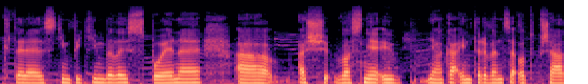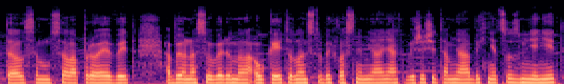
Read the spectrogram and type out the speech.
které s tím pitím byly spojené a až vlastně i nějaká intervence od přátel se musela projevit, aby ona si uvědomila, OK, tohle bych vlastně měla nějak vyřešit vyřešit a měla bych něco změnit.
